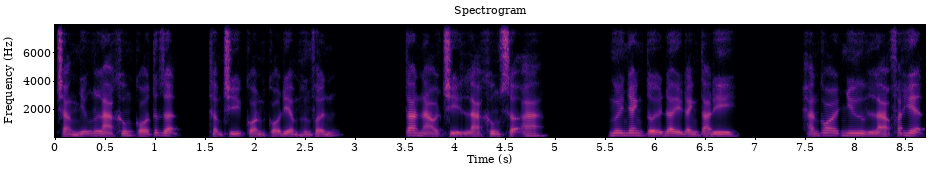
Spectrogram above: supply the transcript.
chẳng những là không có tức giận, thậm chí còn có điểm hưng phấn. Ta nào chỉ là không sợ a Ngươi nhanh tới đây đánh ta đi. Hắn coi như là phát hiện.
